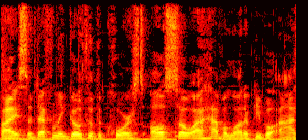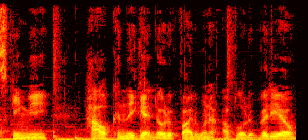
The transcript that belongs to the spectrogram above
All right, so definitely go through the course. Also, I have a lot of people asking me, how can they get notified when I upload a video?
